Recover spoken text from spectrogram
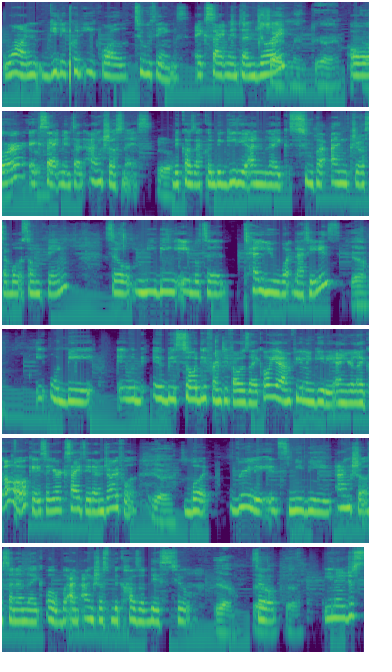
one giddy could equal two things: excitement and joy, excitement yeah or excitement and anxiousness. Yeah. Because I could be giddy and like super anxious about something. So me being able to tell you what that is yeah it would be it would be, it would be so different if I was like, oh yeah, I'm feeling giddy, and you're like, oh okay, so you're excited and joyful, yeah but really it's me being anxious, and I'm like, oh, but I'm anxious because of this too. Yeah. So- yeah, yeah. You know, just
